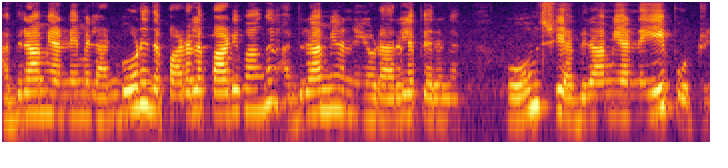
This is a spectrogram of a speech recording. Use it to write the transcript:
அபிராமி அன்னை மேல் அன்போடு இந்த பாடலை பாடிவாங்க. அபிராமி அன்னையோட அருளை பெறுங்க. ஓம் ஸ்ரீ அபிராமி அன்னையே போற்றி.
